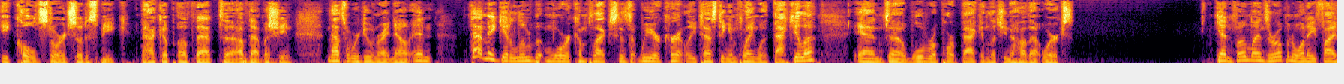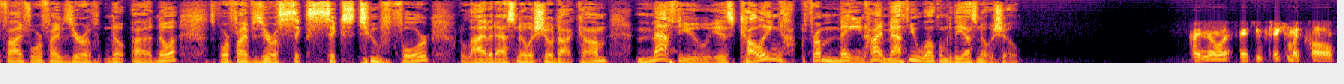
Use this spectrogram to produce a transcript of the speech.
a cold storage, so to speak, backup of that uh, of that machine. And that's what we're doing right now. And that may get a little bit more complex because we are currently testing and playing with Bacula, and uh, we'll report back and let you know how that works. Again, phone lines are open, 1-855-450-NOAH. It's 450-6624. We're live at AskNoahShow.com. Matthew is calling from Maine. Hi, Matthew. Welcome to the Ask Noah Show. Hi, Noah. Thank you for taking my call.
